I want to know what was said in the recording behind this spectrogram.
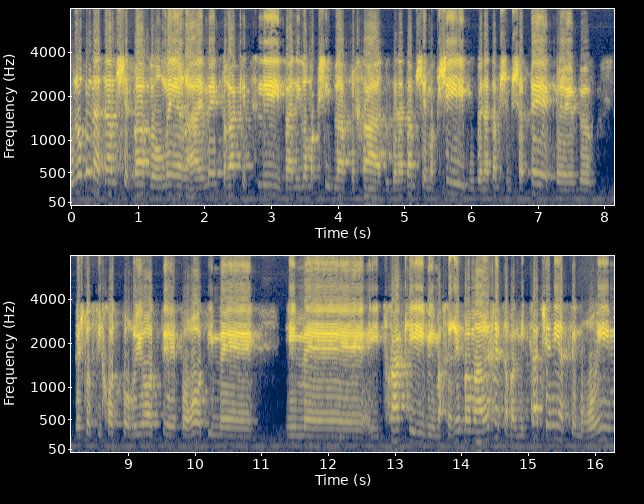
הוא לא בן אדם שבא ואומר האמת רק אצלי ואני לא מקשיב לאף אחד, הוא בן אדם שמקשיב, הוא בן אדם שמשתף ו- ויש לו שיחות פוריות, אה, פורות עם, אה, עם אה, יצחקי ועם אחרים במערכת, אבל מצד שני אתם רואים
